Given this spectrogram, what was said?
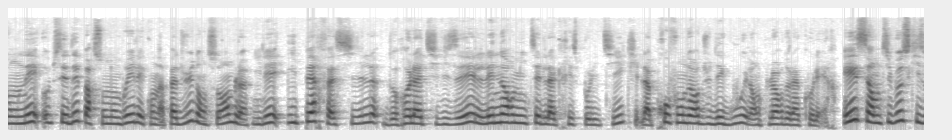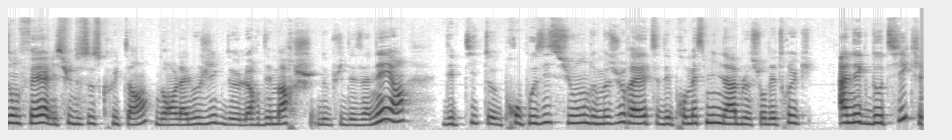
on est obsédé par son nombril et qu'on n'a pas de d'ensemble, il est hyper facile de relativiser l'énormité de la crise politique, la profondeur du dégoût et l'ampleur de la colère. Et c'est un petit peu ce qu'ils ont fait à l'issue de ce scrutin, dans la logique de leur démarche depuis des années, hein, des petites propositions de mesurettes, des promesses minables sur des trucs anecdotiques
